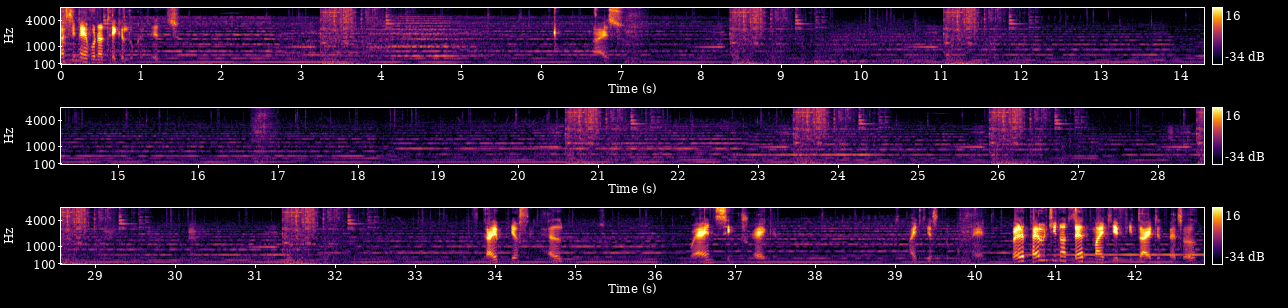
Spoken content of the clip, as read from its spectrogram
I think I wanna take a look at it. Nice. Dragon. The mightiest of men. Well, apparently not that mighty if he died in battle.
